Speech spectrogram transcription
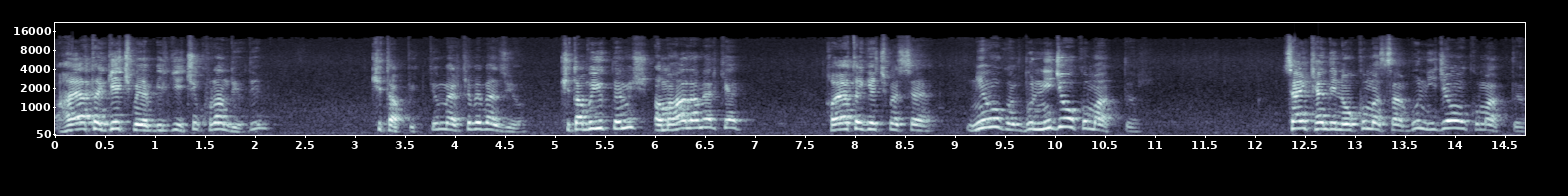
Hayata geçmeyen bilgi için Kur'an diyor değil mi? Kitap yüklü, merkebe benziyor. Kitabı yüklemiş ama hala merkep. Hayata geçmese niye oku? Bu nice okumaktır. Sen kendini okumasan bu nice okumaktır.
